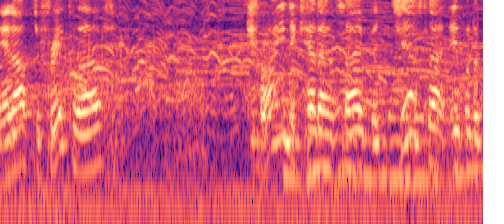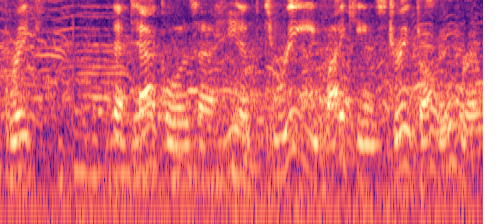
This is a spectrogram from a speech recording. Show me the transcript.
hand off to Franklin. Trying to cut outside, but just not able to break that tackle as uh, he had three Vikings draped all over him.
